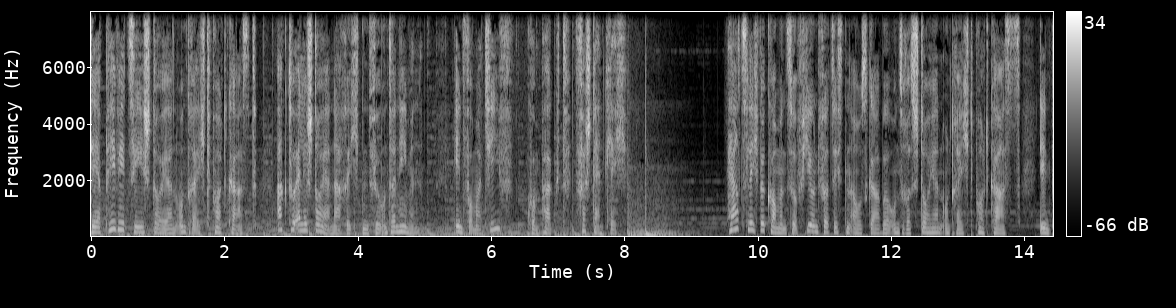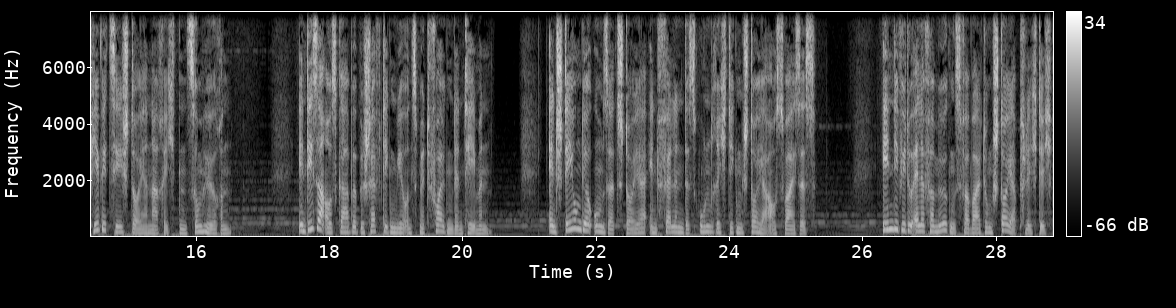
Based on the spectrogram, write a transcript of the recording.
Der PwC Steuern und Recht Podcast. Aktuelle Steuernachrichten für Unternehmen. Informativ, kompakt, verständlich. Herzlich willkommen zur 44. Ausgabe unseres Steuern und Recht Podcasts, den PwC Steuernachrichten zum Hören. In dieser Ausgabe beschäftigen wir uns mit folgenden Themen. Entstehung der Umsatzsteuer in Fällen des unrichtigen Steuerausweises. Individuelle Vermögensverwaltung steuerpflichtig.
